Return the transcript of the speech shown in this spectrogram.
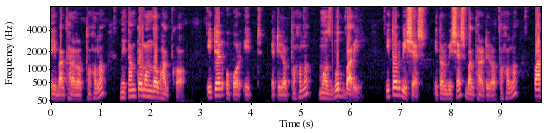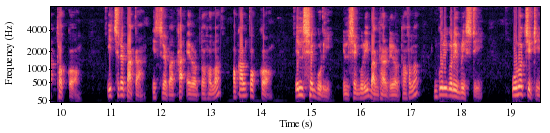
এই বাগধারার অর্থ হল নিতান্ত মন্দ ভাগ্য। ইটের উপর ইট। এটির অর্থ হল মজবুত বাড়ি। ইতর বিশেষ। ইতর বিশেষ বাগধারাটির অর্থ হল পার্থক্য। ইচড়ে পাকা। ইচড়ে পাখা এর অর্থ হল অকালপক্ষ ইলশে গুড়ি ইলশে গুড়ি বাগধারাটির অর্থ হল গুড়ি গুড়ি বৃষ্টি, উড়ো চিঠি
